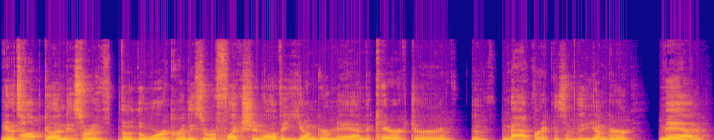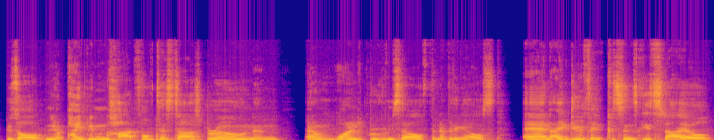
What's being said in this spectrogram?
you know Top Gun is sort of the the work, or at least a reflection of a younger man. The character of, of Maverick is sort of the younger man who's all you know piping hot, full of testosterone and and wanting to prove himself and everything else. And I do think Kosinski's style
